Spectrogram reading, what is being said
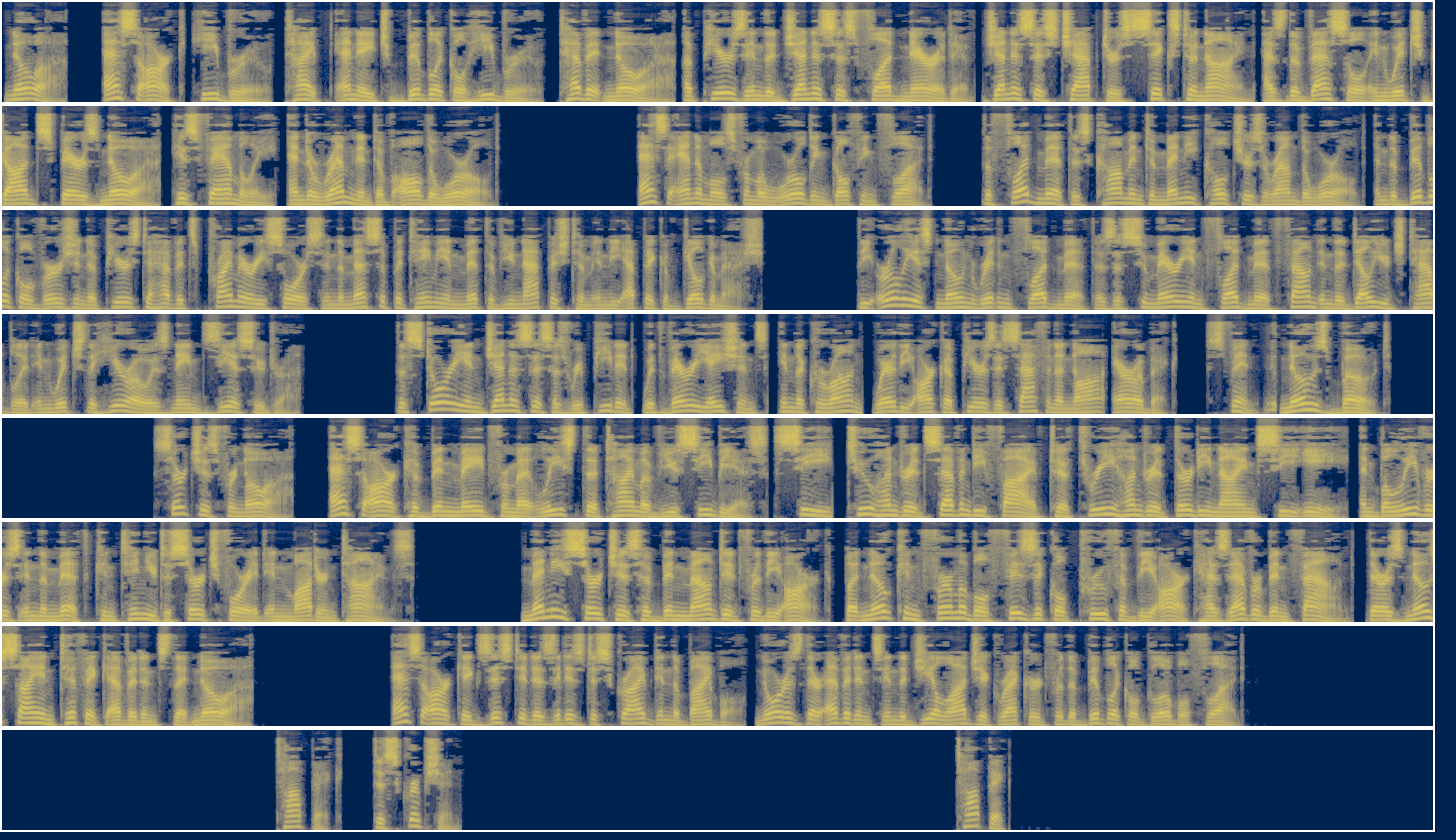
Noah's Ark Hebrew, typed NH Biblical Hebrew, Tevet Noah appears in the Genesis flood narrative Genesis chapters 6 to 9 as the vessel in which God spares Noah, his family, and a remnant of all the world's animals from a world-engulfing flood. The flood myth is common to many cultures around the world, and the biblical version appears to have its primary source in the Mesopotamian myth of Utnapishtim in the Epic of Gilgamesh. The earliest known written flood myth is a Sumerian flood myth found in the Deluge tablet in which the hero is named Ziusudra. The story in Genesis is repeated, with variations, in the Quran, where the ark appears as Safina Na Arabic, Sfin nose boat. Searches for Noah's ark have been made from at least the time of Eusebius c. 275–339 CE, and believers in the myth continue to search for it in modern times. Many searches have been mounted for the Ark, but no confirmable physical proof of the Ark has ever been found. There is no scientific evidence that Noah's Ark existed as it is described in the Bible, nor is there evidence in the geologic record for the biblical global flood. Topic. Description Topic.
